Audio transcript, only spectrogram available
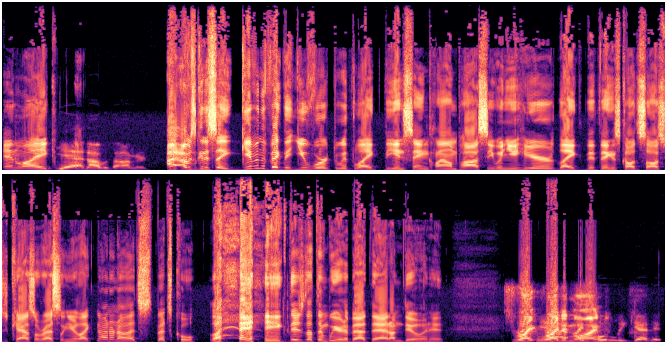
and like Yeah, and I was honored. I, I was gonna say, given the fact that you've worked with like the Insane Clown Posse, when you hear like the thing is called Sausage Castle Wrestling, you're like, no, no, no, that's that's cool. Like, there's nothing weird about that. I'm doing it. It's right, Yeah, right in I, I totally get it.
